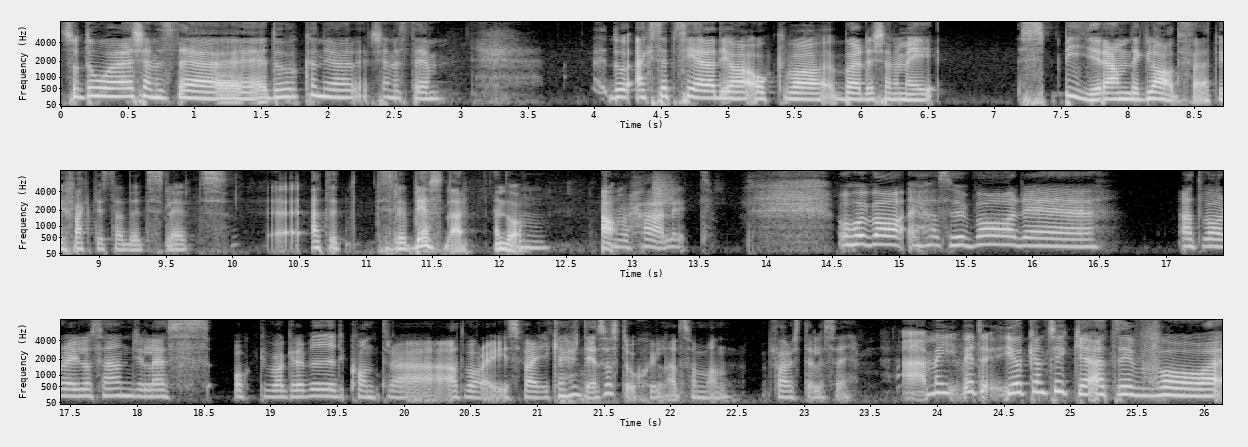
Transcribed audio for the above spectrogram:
Så då kändes det, då kunde jag, kändes det, då accepterade jag och var, började känna mig spirande glad för att vi faktiskt hade till slut, eh, att det till slut blev sådär ändå. Ja. Vad härligt. Och hur var, alltså, hur var det att vara i Los Angeles och vara gravid kontra att vara i Sverige? kanske inte är så stor skillnad som man föreställer sig. Ah, men vet du, jag kan tycka att det var...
